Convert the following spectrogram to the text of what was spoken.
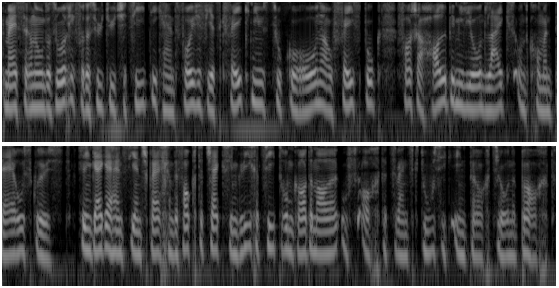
Gemäss einer Untersuchung von der Süddeutschen Zeitung haben 45 Fake News zu Corona auf Facebook fast eine halbe Million Likes und Kommentare ausgelöst. Hingegen haben sie die entsprechenden Faktenchecks im gleichen Zeitraum gerade mal auf 28.000 Interaktionen gebracht.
